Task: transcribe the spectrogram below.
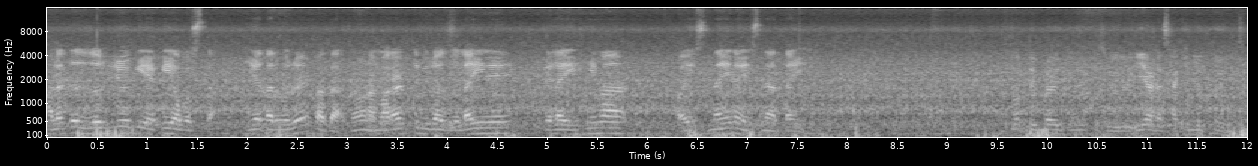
হালাতে জরুরিও কি একই অবস্থা ইয়া তার পূর্বে পাতা যেমন আমার অর্থ বিরাজ লাইনে কেলাইহিমা ও ইসনাইনে ও ইসনাতাইনে প্রত্যেকবারই তুমি কিছু ইয়াটা সাকিন যুক্ত হয়ে গেছে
